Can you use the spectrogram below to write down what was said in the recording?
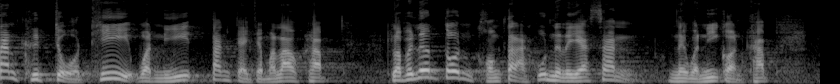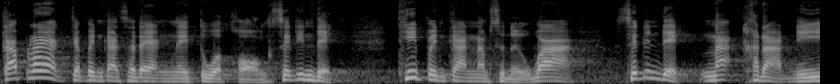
นั่นคือโจทย์ที่วันนี้ตั้งใจจะมาเล่าครับ เราไปเริ่มต้นของตลาดหุ้นในระยะสั้นในวันนี้ก่อนครับกราฟแรกจะเป็นการแสดงในตัวของเซ็ตอินเด็กที่เป็นการนำเสนอว่าเซ็ตอินเด็กณขนาดนี้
